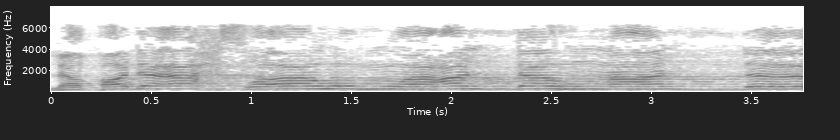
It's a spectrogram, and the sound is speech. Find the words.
لقد أحصاهم وعدهم عدا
